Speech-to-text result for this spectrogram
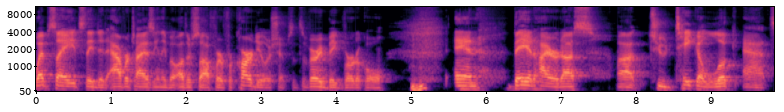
websites, they did advertising, they built other software for car dealerships. It's a very big vertical, mm-hmm. and they had hired us uh, to take a look at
